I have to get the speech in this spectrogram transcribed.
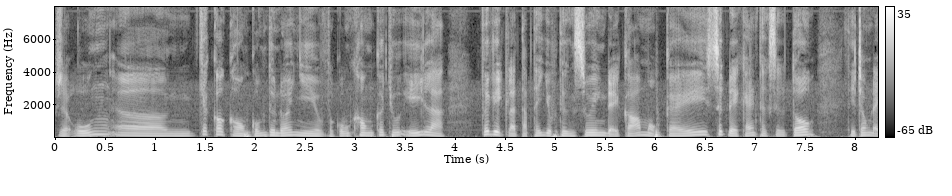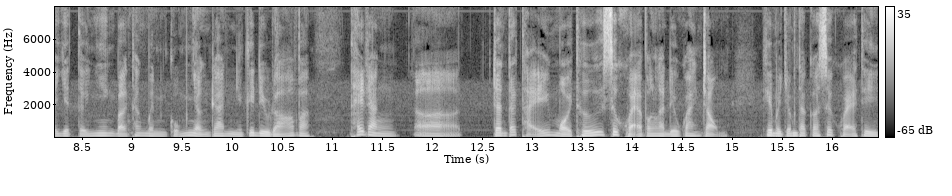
rồi uống uh, chất có cồn cũng tương đối nhiều và cũng không có chú ý là với việc là tập thể dục thường xuyên để có một cái sức đề kháng thật sự tốt thì trong đại dịch tự nhiên bản thân mình cũng nhận ra những cái điều đó và thấy rằng uh, trên tất thảy mọi thứ sức khỏe vẫn là điều quan trọng khi mà chúng ta có sức khỏe thì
